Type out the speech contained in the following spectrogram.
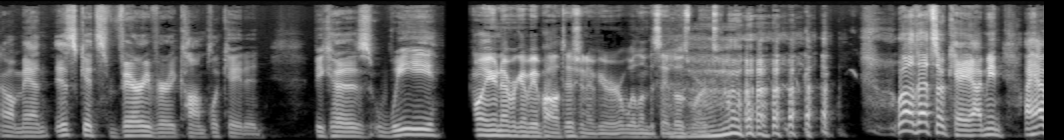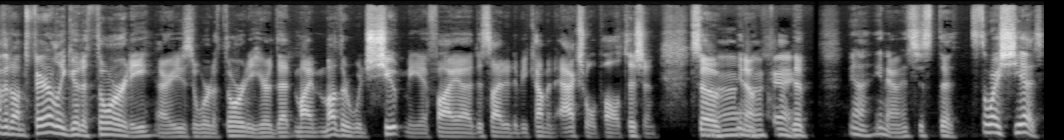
Oh man, this gets very, very complicated because we. well you're never going to be a politician if you're willing to say those words well, that's okay. I mean, I have it on fairly good authority. I use the word authority here that my mother would shoot me if I uh, decided to become an actual politician. So you know, Uh, okay the yeah, you know, it's just the it's the way she is.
